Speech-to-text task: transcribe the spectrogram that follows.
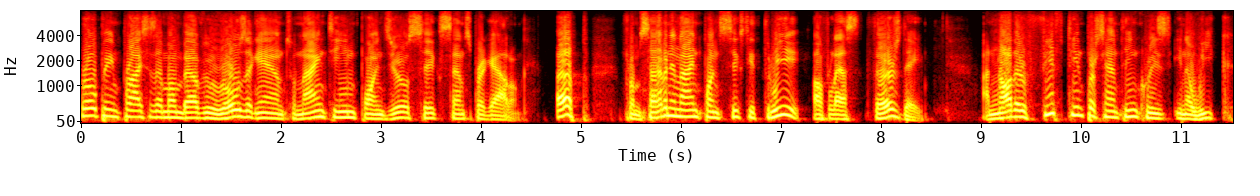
propane prices at Mont Belvieu rose again to 19.06 cents per gallon, up from 79.63 of last Thursday another 15% increase in a week.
